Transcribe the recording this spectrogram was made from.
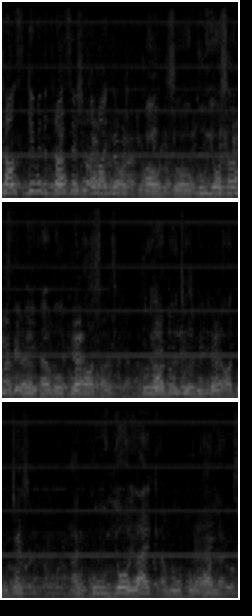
Trans- give me the translation. I might know. Oh, so call your sons, we uh, call our sons. Call your daughters, we'll call our daughters. And call your like, and we'll call our likes.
